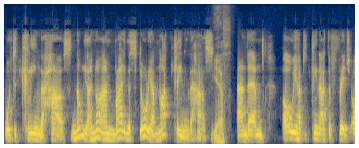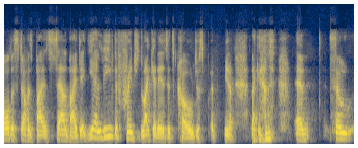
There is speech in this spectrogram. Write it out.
or to clean the house. No, I know I'm writing a story. I'm not cleaning the house. Yes. And um, oh, we have to clean out the fridge. All the stuff is by sell by date. Yeah, leave the fridge like it is. It's cold. Just uh, you know, like um, so.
